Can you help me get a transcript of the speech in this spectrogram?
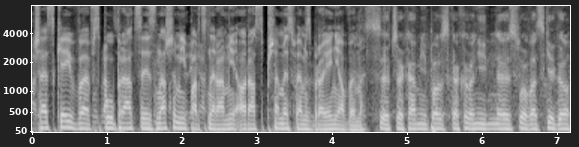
czeskiej we współpracy z naszymi partnerami oraz przemysłem zbrojeniowym. z Czechami. Polska chroni e, słowackiego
